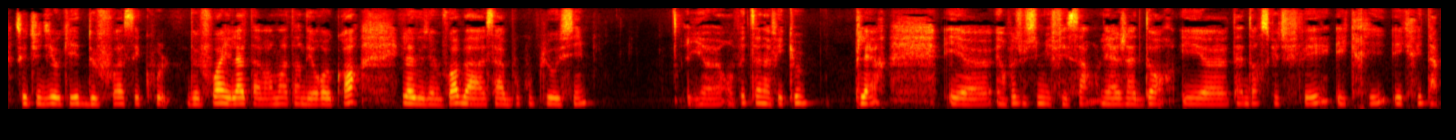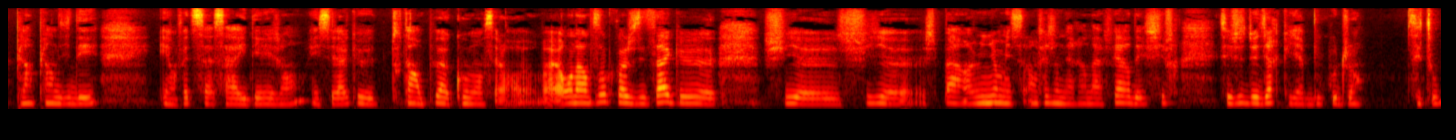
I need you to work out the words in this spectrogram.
Parce que tu dis ok deux fois c'est cool. Deux fois et là t'as vraiment atteint des records. Et la deuxième fois bah ça a beaucoup plu aussi. Et euh, en fait ça n'a fait que plaire. Et, euh, et, en fait, je me suis dit, mais fais ça, Léa, j'adore. Et euh, t'adores ce que tu fais, écris, écris, t'as plein plein d'idées. Et en fait, ça, ça a aidé les gens. Et c'est là que tout a un peu à commencer. Alors, euh, bah, on a l'impression que quand je dis ça, que euh, je suis, euh, je suis, je sais pas, un million, mais en fait, j'en ai rien à faire des chiffres. C'est juste de dire qu'il y a beaucoup de gens. C'est tout.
